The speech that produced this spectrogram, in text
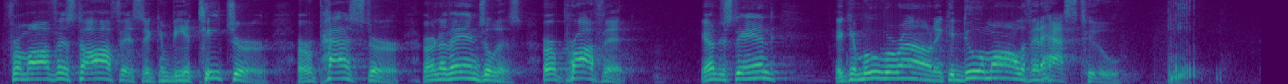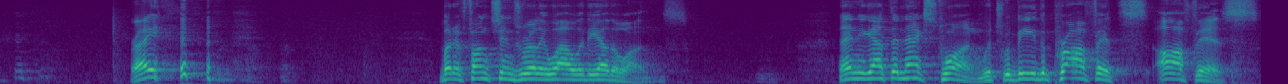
from office to office. It can be a teacher or a pastor or an evangelist or a prophet. You understand? It can move around. It can do them all if it has to. Right? But it functions really well with the other ones. Then you got the next one which would be the prophet's office.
